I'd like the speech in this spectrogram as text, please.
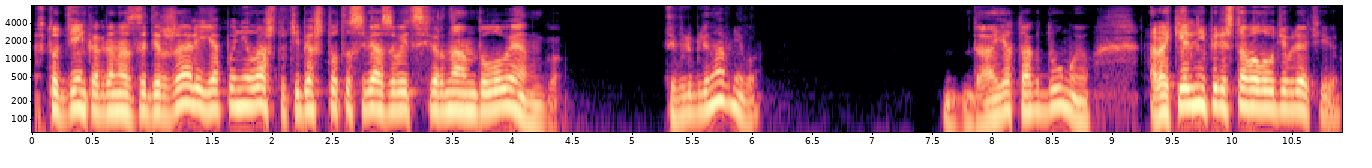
В тот день, когда нас задержали, я поняла, что тебя что-то связывает с Фернандо Луэнго. Ты влюблена в него?» Да, я так думаю. Ракель не переставала удивлять ее.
